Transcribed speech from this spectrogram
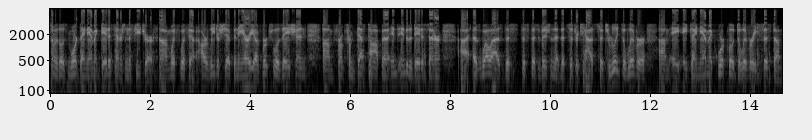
some of those more dynamic data centers in the future um, with, with our leadership in the area of virtualization, um, from from desktop uh, in, into the data center, uh, as well as this this, this vision that, that Citrix has to, to really deliver um, a, a dynamic workload delivery system.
